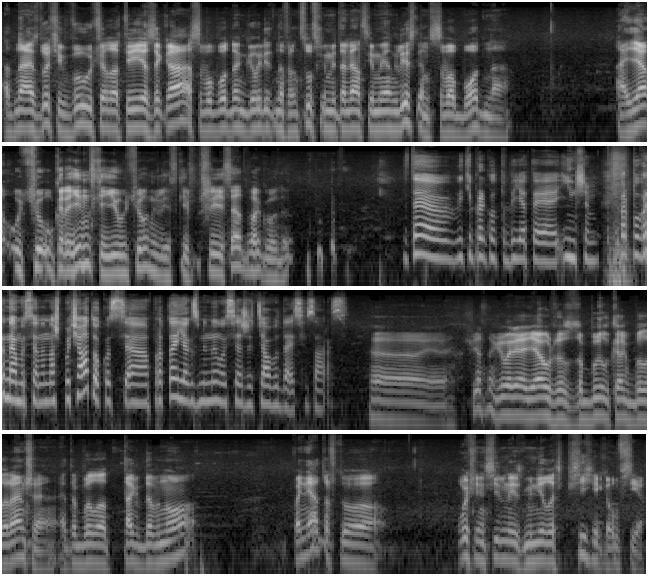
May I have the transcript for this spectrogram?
Одна из дочек выучила три языка, свободно говорит на французском, итальянском и английском, свободно. А я учу украинский и учу английский в 62 года. те, який приклад подаєте іншим. Тепер повернемося на наш початок. Ось е, про те, як змінилося життя в Одесі зараз. Э, Честно говоря, я уже забыл, как было раньше. Это было так давно. Понятно, что очень сильно изменилась психика у всех.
